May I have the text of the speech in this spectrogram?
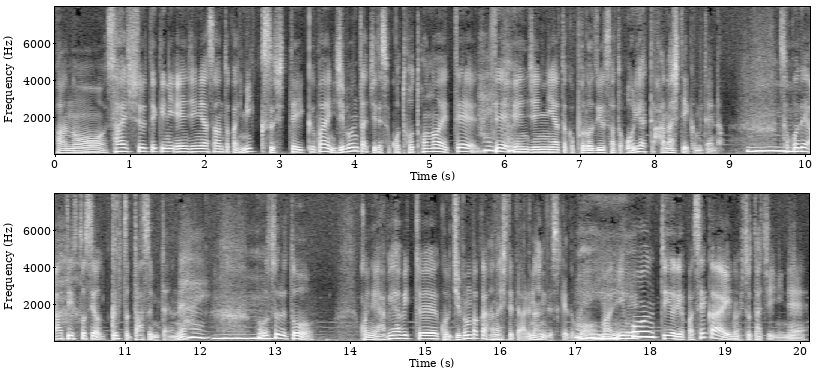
あの最終的にエンジニアさんとかにミックスしていく前に自分たちでそこを整えて、はいで、はい。エンジニアとかプロデューサーと折り合って話していくみたいな、そこでアーティスト性をグッと出すみたいなね、はい。そうするとこれねやびやびってこれ自分ばっかり話しててあれなんですけども、はい。まあ日本っていうよりやっぱ世界の人たちにね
